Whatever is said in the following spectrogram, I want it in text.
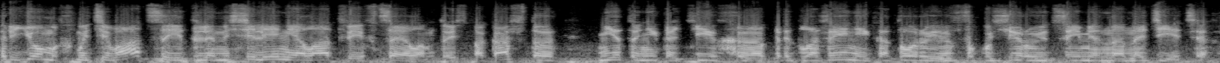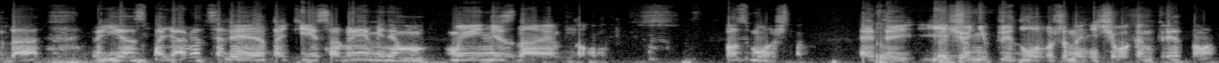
приемах мотивации для населения Латвии в целом. То есть пока что нету никаких предложений, которые фокусируются именно на детях. Да? И появятся ли такие со временем, мы не знаем. Но возможно. Это, ну, это еще не предложено ничего конкретного.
